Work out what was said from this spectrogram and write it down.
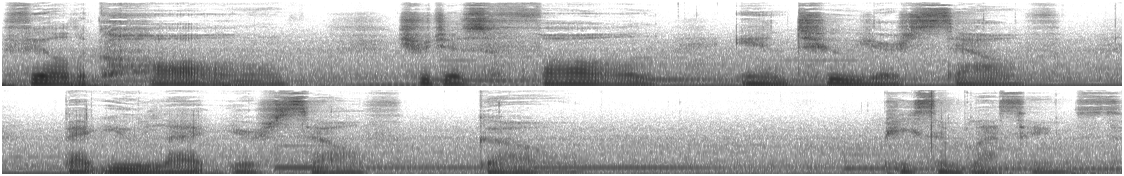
feel the call to just fall into yourself, that you let yourself go. Peace and blessings.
